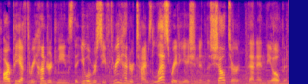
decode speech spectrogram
RPF 300 means that you will receive 300 times less radiation in the shelter than in the open.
